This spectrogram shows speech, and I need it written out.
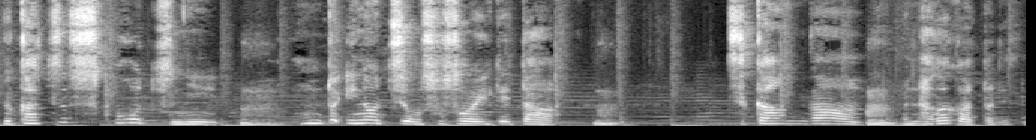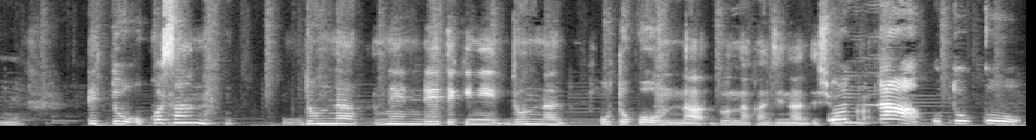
部活、スポーツに、本当命を注いでた時間が長かったですね。うん、えっと、お子さん、どんな年齢的に、どんな男、女、どんな感じなんでしょうか？女、男、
